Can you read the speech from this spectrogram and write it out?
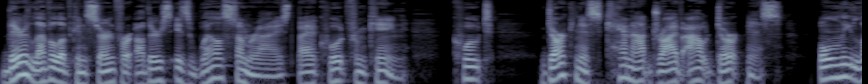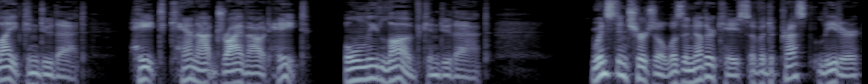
Their level of concern for others is well summarized by a quote from King quote, Darkness cannot drive out darkness. Only light can do that. Hate cannot drive out hate. Only love can do that. Winston Churchill was another case of a depressed leader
